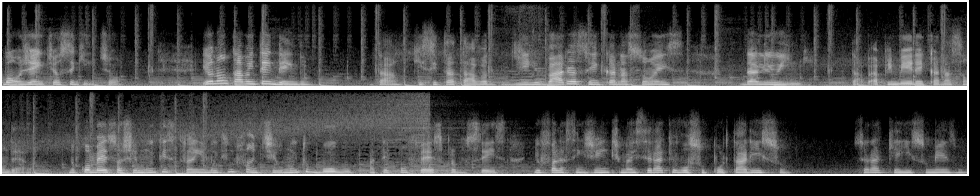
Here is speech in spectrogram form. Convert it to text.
Bom, gente, é o seguinte, ó. Eu não estava entendendo, tá? Que se tratava de várias reencarnações da Liu Ying, tá? a primeira encarnação dela. No começo eu achei muito estranho, muito infantil, muito bobo, até confesso para vocês. E eu falei assim, gente, mas será que eu vou suportar isso? Será que é isso mesmo?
